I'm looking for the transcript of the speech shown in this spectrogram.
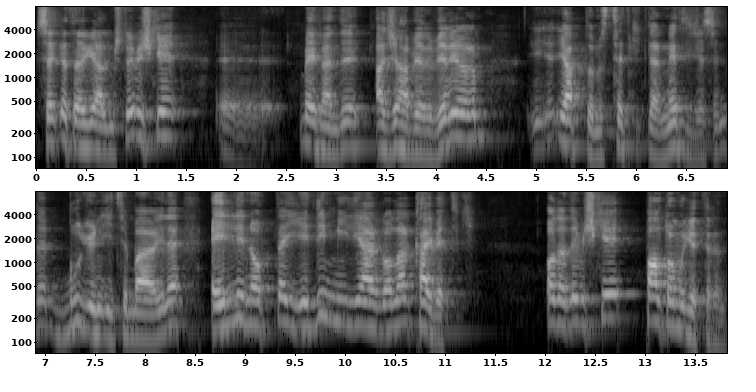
sekreter gelmiş demiş ki e, beyefendi acı haberi veriyorum. Yaptığımız tetkikler neticesinde bugün itibariyle 50.7 milyar dolar kaybettik. O da demiş ki paltomu getirin.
